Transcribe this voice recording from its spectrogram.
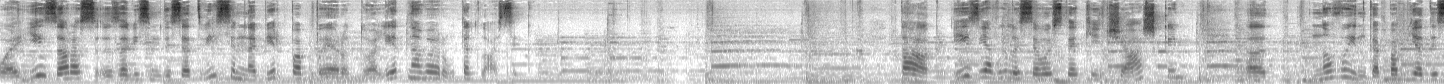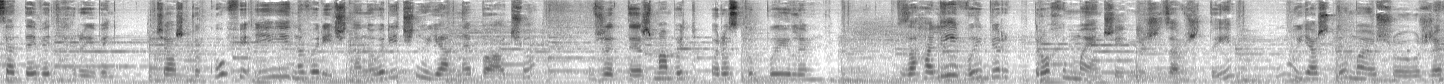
Ой, і зараз за 88 набір паперу туалетного рута класик. Так, і з'явилися ось такі чашки. Е, Новинка по 59 гривень. Чашка кофі і новорічна. Новорічну я не бачу. Вже теж, мабуть, розкупили. Взагалі вибір трохи менший, ніж завжди. Ну, я ж думаю, що вже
